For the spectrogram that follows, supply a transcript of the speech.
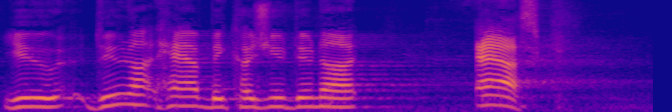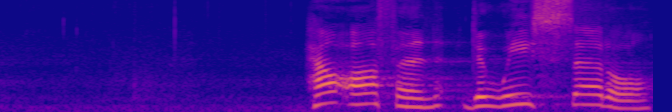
You do not have because you do not ask. How often do we settle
